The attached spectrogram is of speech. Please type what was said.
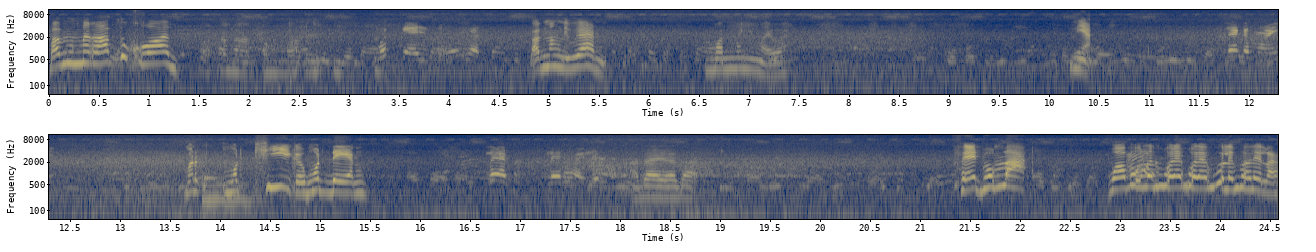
แป๊บนึงนะครับทุกคนมดแกอยู่ตรงนี้กันแป๊บนึงดิเพื่อนมันไม่อยู่ไหนวะ เนี่ย แลกกันไหมมดมดขี้กับมดแดง แลกแลกไหนแลกไหนอะได้ได้ได้เฟซผมละว่าพูดเล่นพูดเล่นพูดเล่นพูดเล่นพูดเล่นละ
